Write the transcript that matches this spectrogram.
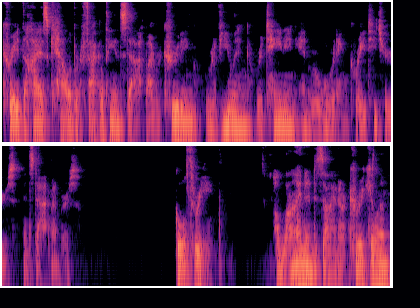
create the highest caliber faculty and staff by recruiting, reviewing, retaining, and rewarding great teachers and staff members. Goal three align and design our curriculum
